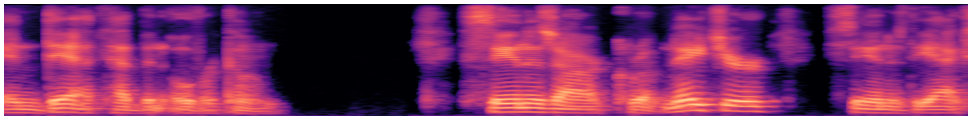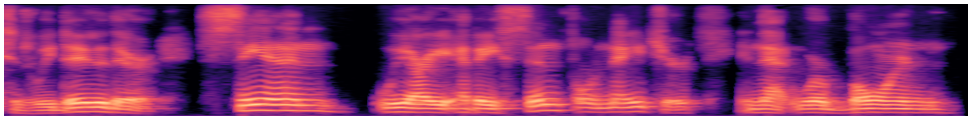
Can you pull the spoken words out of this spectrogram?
and death have been overcome. Sin is our corrupt nature. Sin is the actions we do. There, sin, we are have a sinful nature in that we're born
